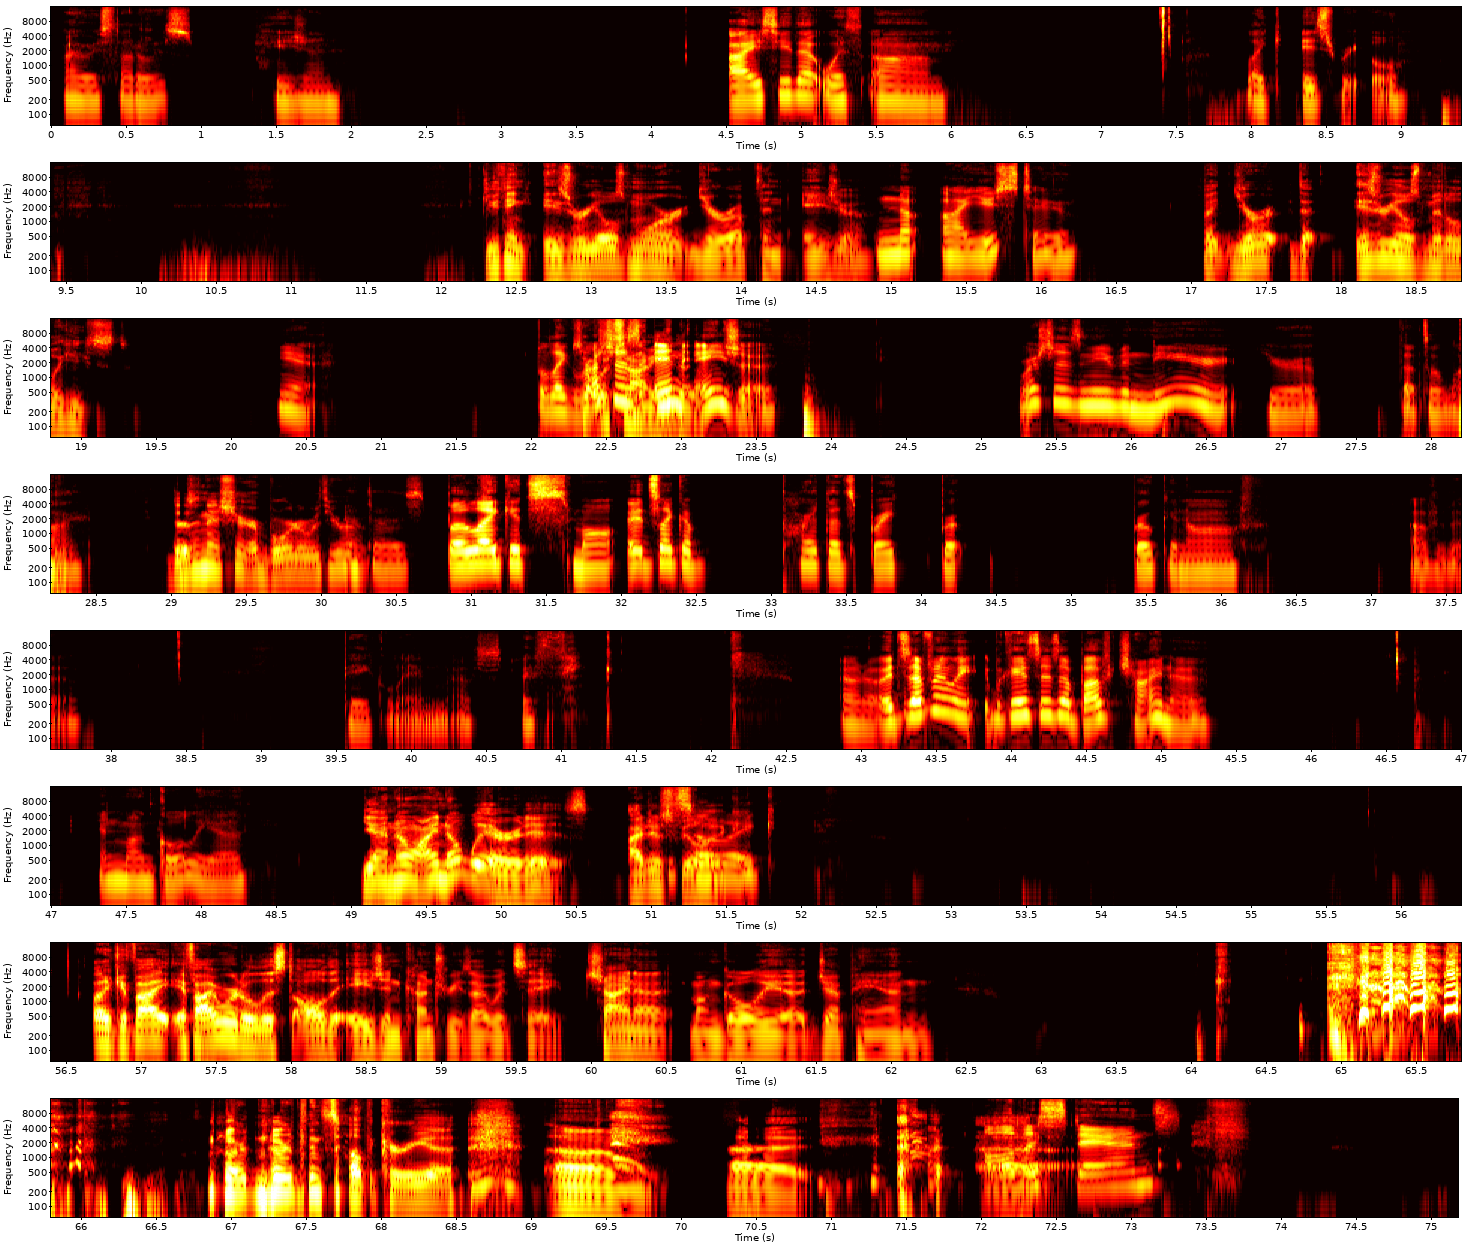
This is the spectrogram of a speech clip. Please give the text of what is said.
I always thought it was Asian. I see that with um like Israel. Do you think Israel's more Europe than Asia? No, I used to. But Europe, the Israel's Middle East. Yeah. But like So Russia's in either. Asia. Russia isn't even near Europe. That's a lie. Doesn't it share a border with Europe? It does. But like it's small. It's like a part that's break bro- broken off of the big landmass, I think. I don't know. It's definitely because it's above China and Mongolia. Yeah, no, I know where it is. I just feel so like, like like if I if I were to list all the Asian countries, I would say China, Mongolia, Japan, North North and South Korea. Um uh all the uh, stands.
